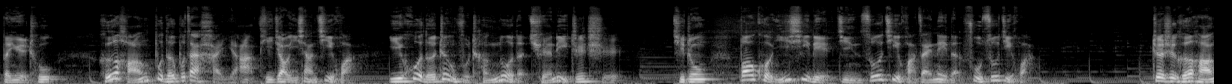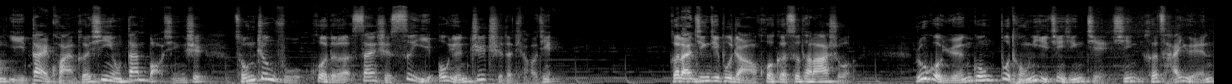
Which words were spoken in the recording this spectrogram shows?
本月初，和航不得不在海牙提交一项计划，以获得政府承诺的全力支持，其中包括一系列紧缩计划在内的复苏计划。这是和航以贷款和信用担保形式从政府获得三十四亿欧元支持的条件。荷兰经济部长霍克斯特拉说：“如果员工不同意进行减薪和裁员，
